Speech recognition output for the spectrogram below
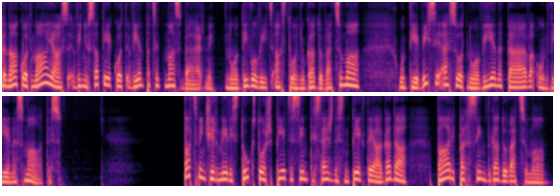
ka nākot mājās viņu satiekot 11 mazbērni no 2 līdz 8 gadu vecumā, un tie visi esot no viena tēva un vienas mātes. Pats viņš ir miris 1565. gadā, pāri par simt gadu vecumā.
